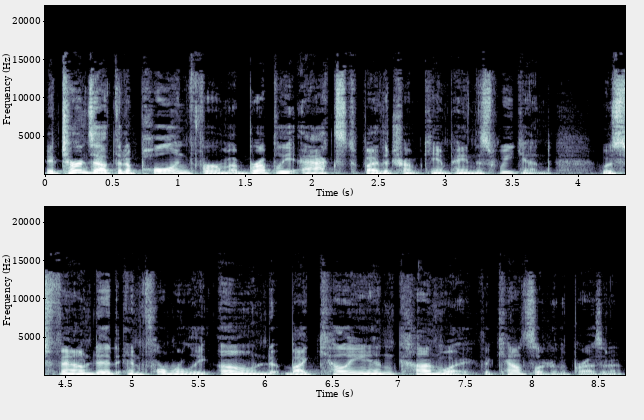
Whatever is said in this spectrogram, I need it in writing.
It turns out that a polling firm abruptly axed by the Trump campaign this weekend was founded and formerly owned by Kellyanne Conway, the counselor to the president.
